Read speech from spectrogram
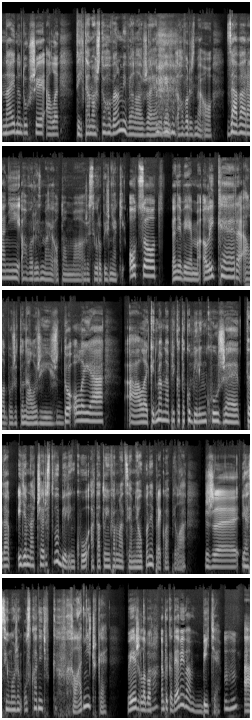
najjednoduchšie, ale ty tam máš toho veľmi veľa, že ja neviem, hovorili sme o zaváraní, hovorili sme aj o tom, že si urobíš nejaký ocot, ja neviem, likér, alebo že to naložíš do oleja, ale keď mám napríklad takú bylinku, že teda idem na čerstvú bylinku a táto informácia mňa úplne prekvapila, že ja si ju môžem uskladniť v, v chladničke. Vieš, lebo Aha. napríklad ja bývam v byte uh-huh. a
